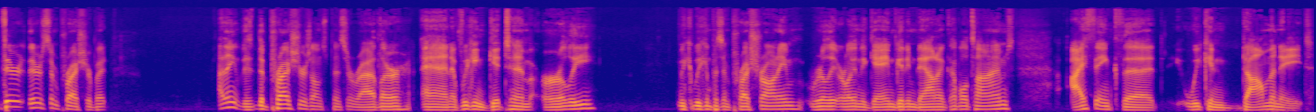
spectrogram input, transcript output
there there's some pressure, but I think the, the pressure is on Spencer Rattler, and if we can get to him early, we can, we can put some pressure on him really early in the game, get him down a couple of times. I think that we can dominate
